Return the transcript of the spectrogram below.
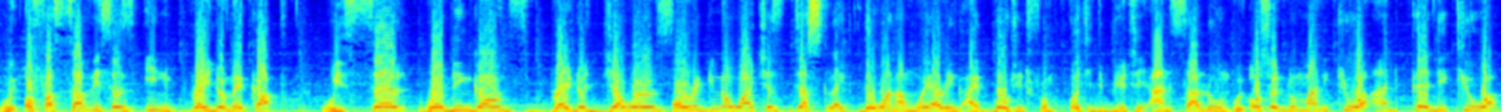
we offer services in bridal makeup. We sell wedding gowns, bridal jewels, original watches just like the one I'm wearing. I bought it from Orchid Beauty and Saloon. We also do manicure and pedicure.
